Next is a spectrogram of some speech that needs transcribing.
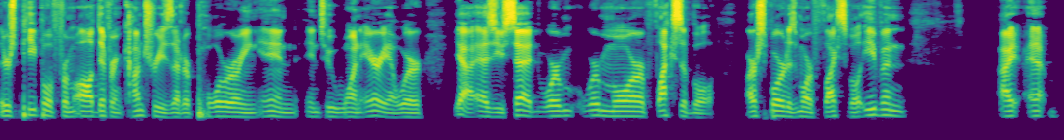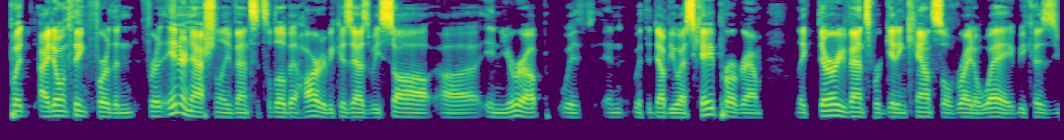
there's people from all different countries that are pouring in into one area where, yeah, as you said, we're we're more flexible. Our sport is more flexible. Even I, but I don't think for the for international events it's a little bit harder because as we saw uh, in Europe with in, with the WSK program, like their events were getting canceled right away because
